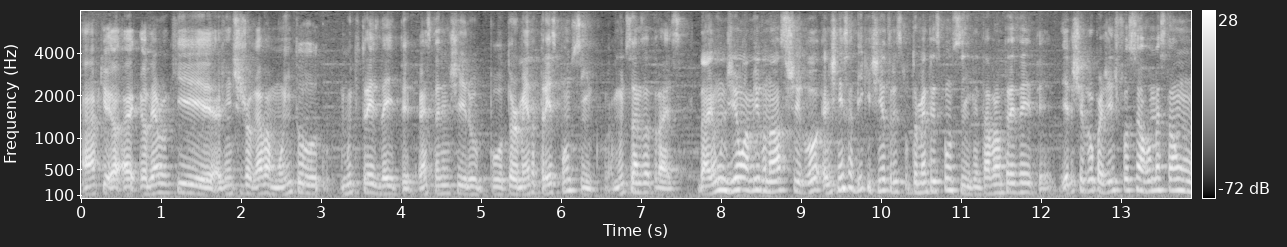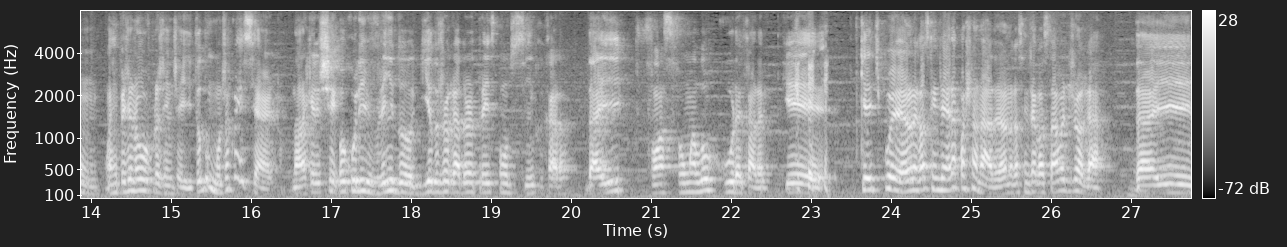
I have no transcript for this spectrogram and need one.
Ah, porque eu, eu lembro que a gente jogava muito, muito 3D antes da gente ir pro Tormenta 3.5, há muitos anos atrás. Daí um dia um amigo nosso chegou, a gente nem sabia que tinha o 3 o Tormenta 3.5, a gente tava no 3DT. E ele chegou pra gente e falou assim: ó, vamos mestrar um, um RPG novo pra gente aí. E todo mundo já conhecia Arkham. Na hora que ele chegou com o livrinho do Guia do Jogador 3.5, cara, daí, nossa, foi uma loucura, cara. Porque, porque, tipo, era um negócio que a gente já era apaixonado, era um negócio que a gente já gostava de jogar. Daí,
